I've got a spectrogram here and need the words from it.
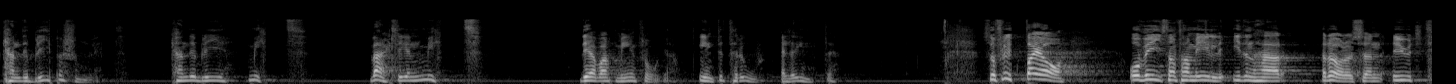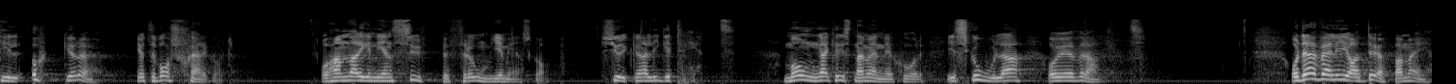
Kan det bli personligt? Kan det bli mitt? Verkligen mitt? Det har varit min fråga. Inte tro eller inte. Så flyttar jag och vi som familj i den här rörelsen ut till Öckerö, Göteborgs skärgård och hamnar in i en superfrom gemenskap. Kyrkorna ligger tätt. Många kristna människor i skola och överallt. Och där väljer jag att döpa mig.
